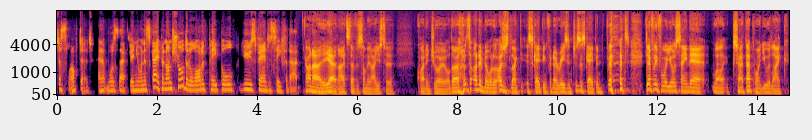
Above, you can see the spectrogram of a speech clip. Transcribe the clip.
Just loved it. And it was that genuine escape. And I'm sure that a lot of people use fantasy for that. Oh no, yeah, no, it's definitely something I used to quite enjoy. Although I don't even know what it was. I was just like escaping for no reason, just escaping. But definitely for what you're saying there. Well, so at that point you were like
